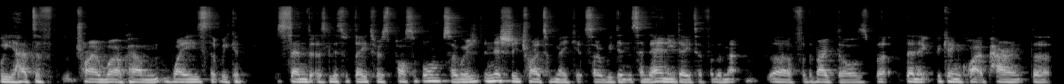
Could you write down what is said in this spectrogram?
we had to try and work on ways that we could send as little data as possible. So we initially tried to make it so we didn't send any data for the uh, for the ragdolls, but then it became quite apparent that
